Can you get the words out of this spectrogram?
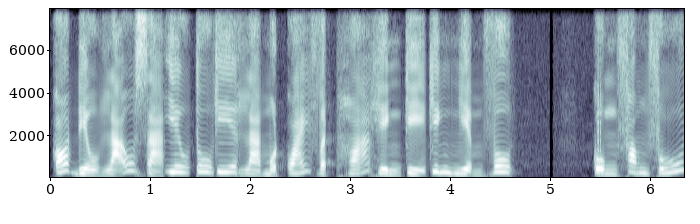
Có điều lão giả yêu tu kia là một quái vật hóa hình kỳ kinh nghiệm vô. Cùng phong phú.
